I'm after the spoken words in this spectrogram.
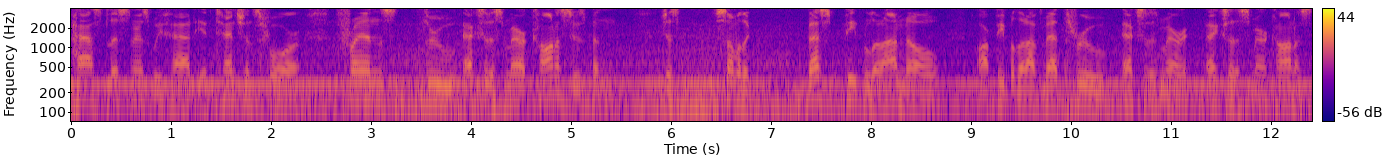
past listeners. We've had intentions for friends through Exodus Americanus, who's been just some of the best people that I know are people that I've met through Exodus, Exodus Americanus.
